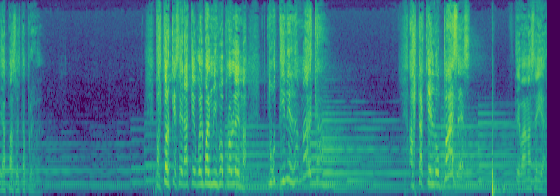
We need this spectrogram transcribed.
Ya pasó esta prueba. Pastor, ¿qué será que vuelvo al mismo problema? No tienes la marca. Hasta que lo pases, te van a sellar.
